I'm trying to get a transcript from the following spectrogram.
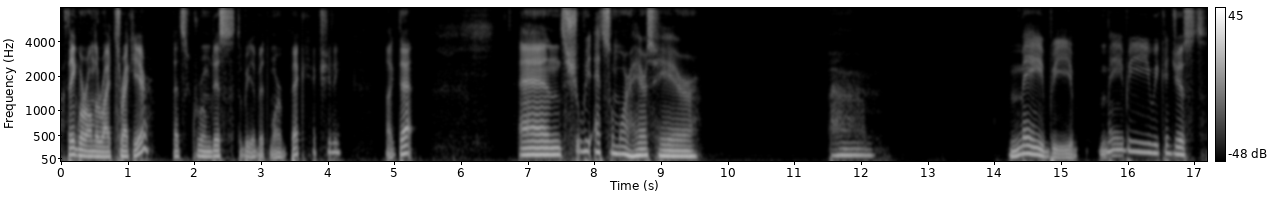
I think we're on the right track here. Let's groom this to be a bit more back, actually. Like that. And should we add some more hairs here? Um, maybe. Maybe we can just...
